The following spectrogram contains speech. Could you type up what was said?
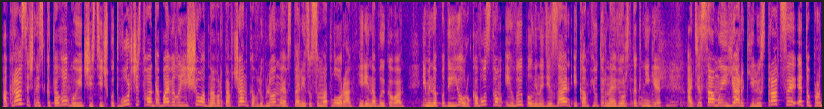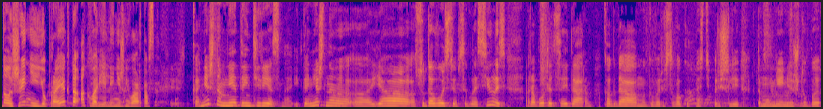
А красочность каталогу и частичку творчества добавила еще одна вартовчанка, влюбленная в столицу Самотлора, Ирина Быкова. Именно под ее руководством и выполнены дизайн и компьютерная верстка книги. А те самые яркие иллюстрации – это продолжение ее проекта «Акварельный Нижневартовск». Конечно, мне это интересно. И, конечно, э, я с удовольствием согласилась работать с Айдаром. Когда мы, говорю, в совокупности пришли к тому мнению, чтобы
